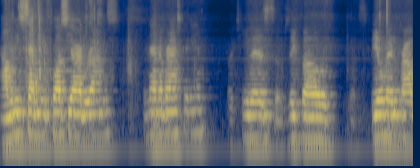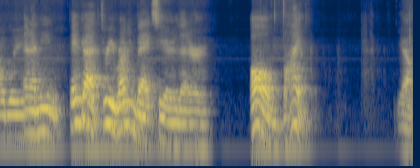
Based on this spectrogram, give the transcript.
how many 70 plus yard runs in that Nebraska game? Martinez, Zigbo, Spielman probably. And I mean, they've got three running backs here that are all viable. Yeah.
